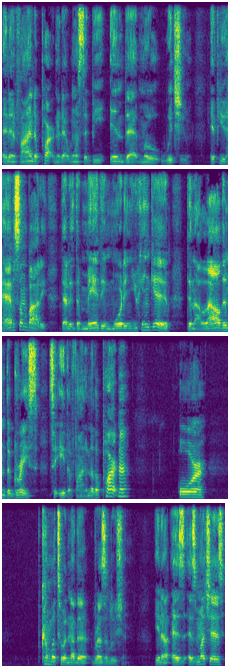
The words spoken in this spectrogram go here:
And then find a partner that wants to be in that mode with you. If you have somebody that is demanding more than you can give, then allow them the grace to either find another partner or come up to another resolution. You know, as as much as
